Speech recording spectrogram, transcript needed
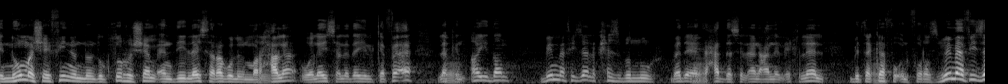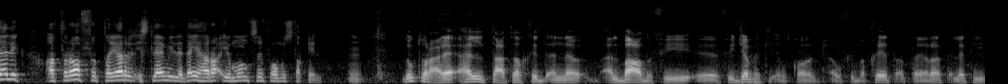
إن هم شايفين إن الدكتور هشام انديل ليس رجل المرحلة وليس لديه الكفاءة لكن أيضا بما في ذلك حزب النور بدأ يتحدث الآن عن الإخلال بتكافؤ الفرص. بما في ذلك أطراف في التيار الإسلامي لديها رأي منصف ومستقل. دكتور علاء هل تعتقد أن البعض في في جبهة الإنقاذ أو في بقية التيارات التي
